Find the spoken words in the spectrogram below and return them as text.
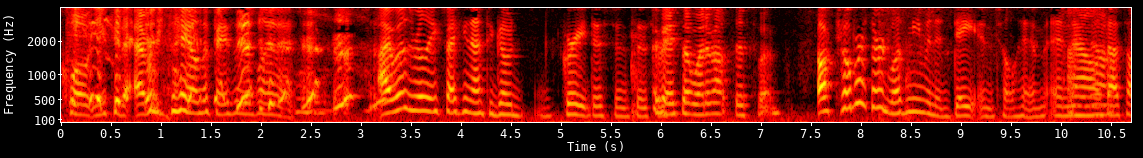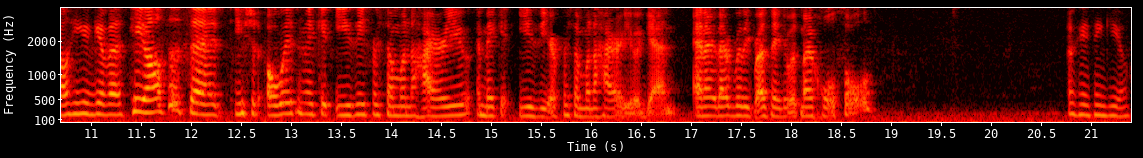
quote you could ever say on the face of the planet. I was really expecting that to go great distances. Okay, so what about this one? October 3rd wasn't even a date until him, and now that's all he could give us. He also said you should always make it easy for someone to hire you and make it easier for someone to hire you again. And I, that really resonated with my whole soul. okay, thank you.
